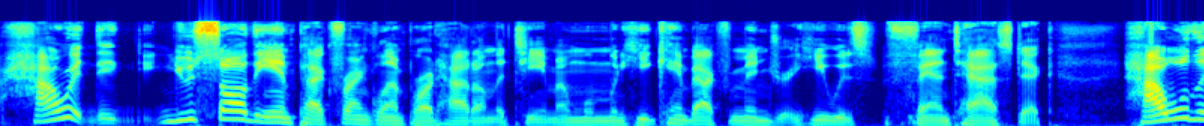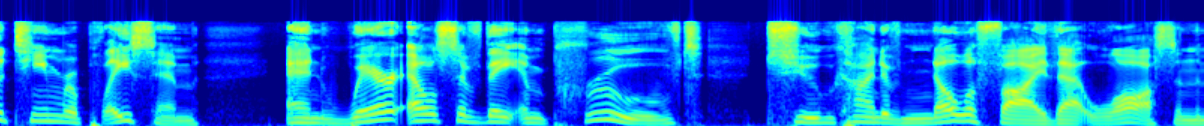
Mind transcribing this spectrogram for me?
How it you saw the impact Frank Lampard had on the team, and when, when he came back from injury, he was fantastic. How will the team replace him, and where else have they improved to kind of nullify that loss in the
